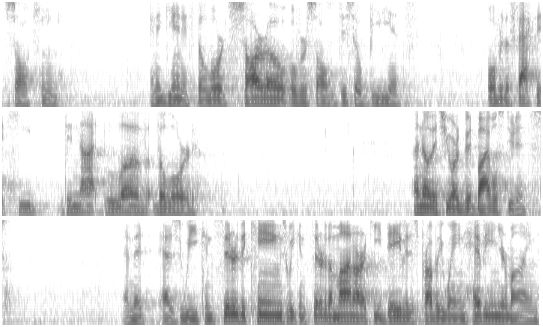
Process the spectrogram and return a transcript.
Saul king. And again, it's the Lord's sorrow over Saul's disobedience, over the fact that he did not love the Lord. I know that you are good Bible students and that as we consider the kings, we consider the monarchy, David is probably weighing heavy in your mind.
